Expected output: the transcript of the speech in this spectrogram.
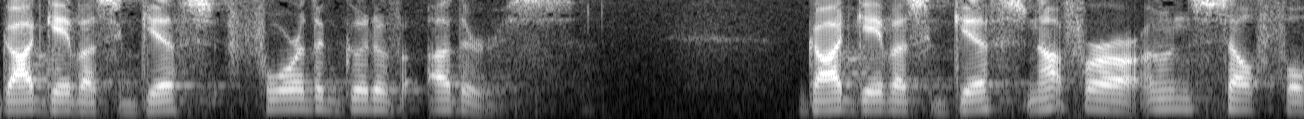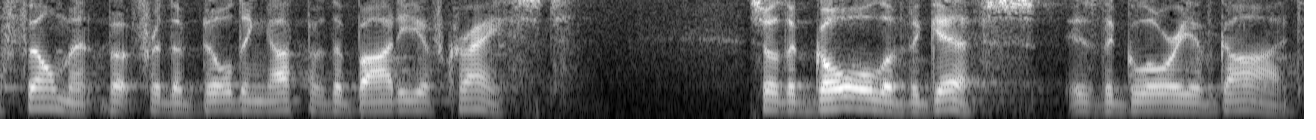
God gave us gifts for the good of others. God gave us gifts not for our own self fulfillment, but for the building up of the body of Christ. So the goal of the gifts is the glory of God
